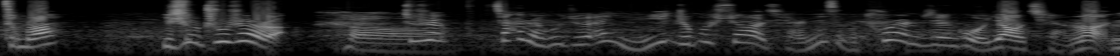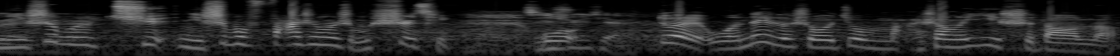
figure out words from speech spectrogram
怎么了？你是不是出事儿了？就是家长会觉得，哎，你一直不需要钱，你怎么突然之间给我要钱了？你是不是缺？你是不是发生了什么事情？急需钱。对我那个时候就马上意识到了，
